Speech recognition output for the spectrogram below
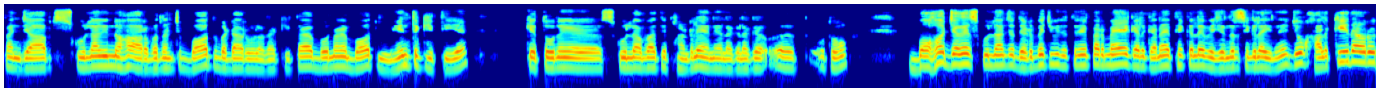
ਪੰਜਾਬ 'ਚ ਸਕੂਲਾਂ ਦੀ ਨੁਹਾਰ ਬਦਲਣ 'ਚ ਬਹੁਤ ਵੱਡਾ ਰੋਲ ਅਦਾ ਕੀਤਾ ਉਹਨਾਂ ਨੇ ਬਹੁਤ ਮਿਹਨਤ ਕੀਤੀ ਹੈ। ਕਿ ਤੋਨੇ ਸਕੂਲਾਂ ਵਾਸਤੇ ਫੰਡ ਲਿਆਏ ਨੇ ਅਲੱਗ-ਅਲੱਗ ਅਹ, ਉਤੋਂ ਬਹੁਤ ਜਗ੍ਹਾ ਸਕੂਲਾਂ 'ਚ ਦਿੜਬੇ ਵਿੱਚ ਵੀ ਦਿੱਤੇ ਨੇ ਪਰ ਮੈਂ ਇਹ ਗੱਲ ਕਰਨਾ ਇੱਥੇ ਇਕੱਲੇ ਵਿਜੇਂਦਰ ਸਿੰਗਲਾ ਜੀ ਨੇ ਜੋ ਹਲਕੇ ਦਾ ਔਰ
